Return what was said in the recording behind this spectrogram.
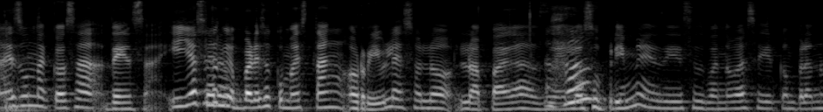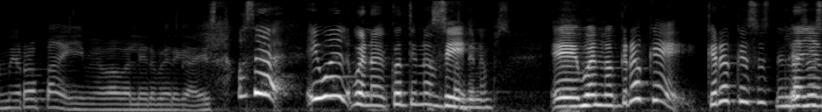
ajá. Es una cosa densa. Y yo siento Pero- que por eso como es tan horrible, solo lo apagas, Ajá. lo suprimes y dices, bueno, voy a seguir comprando mi ropa y me va a valer verga esto. O sea, igual, bueno, continuemos, Sí. continuemos. Eh, bueno, creo que, creo que eso es, eso es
